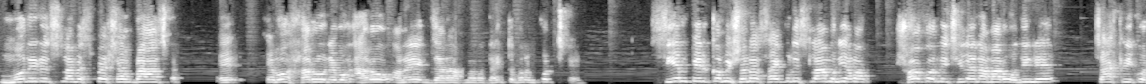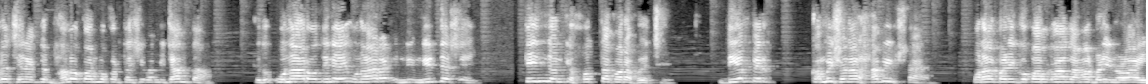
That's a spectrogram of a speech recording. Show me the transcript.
Monir Islam special branch এবং হারুন এবং আরও অনেক যারা আপনারা দায়িত্ব পালন করছেন। সিএমপির কমিশনার সাইফুল ইসলাম, উনি আমার সহকর্মী ছিলেন, আমার অধীনে চাকরি করেছেন, একজন ভালো কর্মকর্তা হিসেবে আমি জানতাম। কিন্তু উনার অধীনে, উনার নির্দেশে তিনজনকে হত্যা করা হয়েছে। ডিএমপির কমিশনার হাবিব সাহেব, ওনার বাড়ি গোপালগঞ্জ, আমার বাড়ি নড়াই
